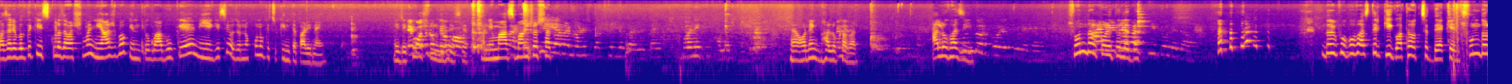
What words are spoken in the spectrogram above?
বাজারে বলতে কি স্কুলে যাওয়ার সময় নিয়ে আসব কিন্তু বাবুকে নিয়ে গেছি ওই জন্য কোনো কিছু কিনতে পারি নাই। এই যে খুব সুন্দর হয়েছে। মানে মাছ মাংসের সাথে হ্যাঁ অনেক ভালো খাবার। আলু ভাজি। সুন্দর করে তুলে দেয় দুই ফুপু ভাস্তির কি কথা হচ্ছে দেখেন। সুন্দর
